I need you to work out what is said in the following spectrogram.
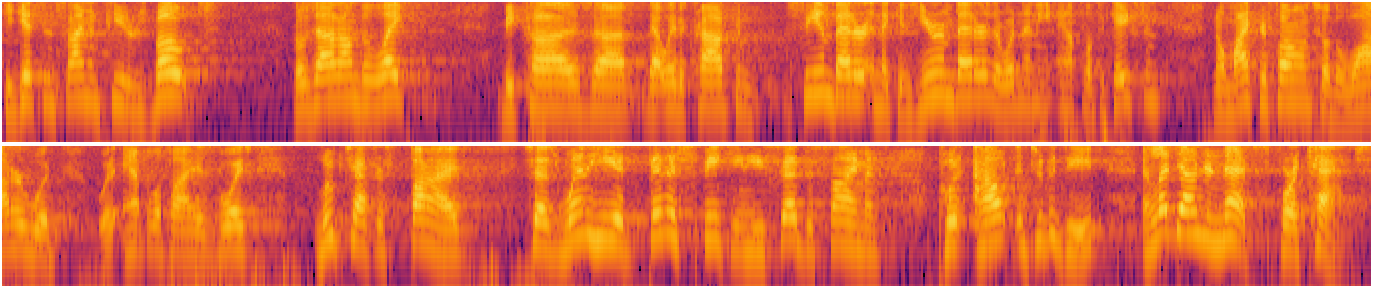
He gets in Simon Peter's boat, goes out on the lake because uh, that way the crowd can see him better and they can hear him better. There wasn't any amplification, no microphone, so the water would, would amplify his voice. Luke chapter 5 says, When he had finished speaking, he said to Simon, Put out into the deep and let down your nets for a catch.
